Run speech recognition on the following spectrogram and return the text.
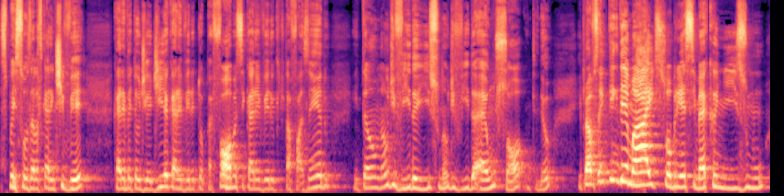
As pessoas elas querem te ver, querem ver teu dia a dia, querem ver tua performance, querem ver o que tu está fazendo. Então, não divida isso, não divida, é um só, entendeu? E para você entender mais sobre esse mecanismo,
